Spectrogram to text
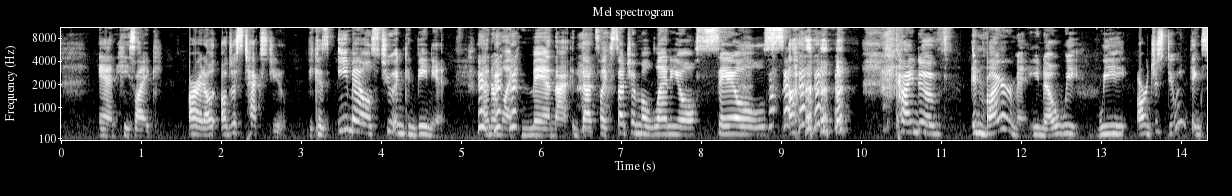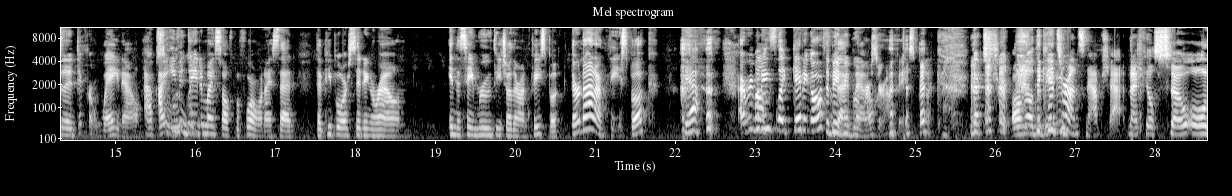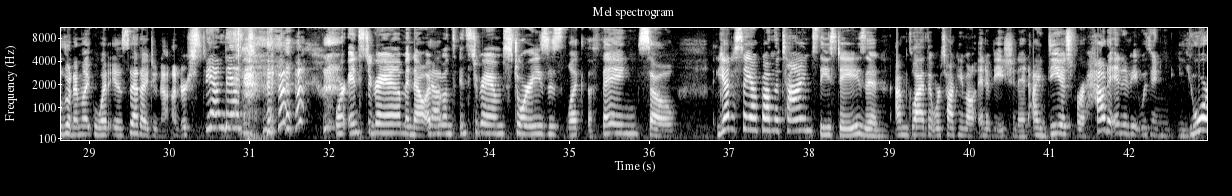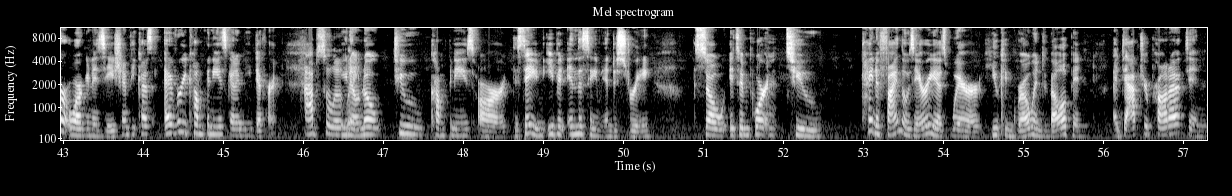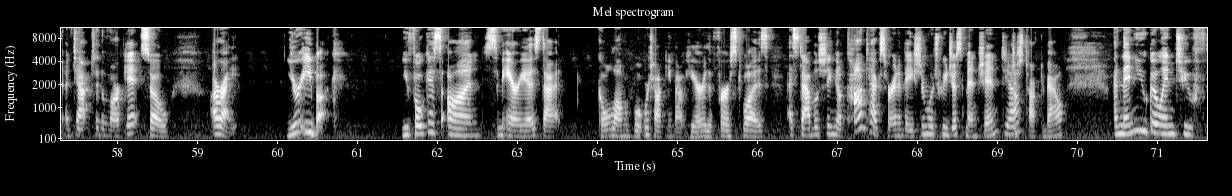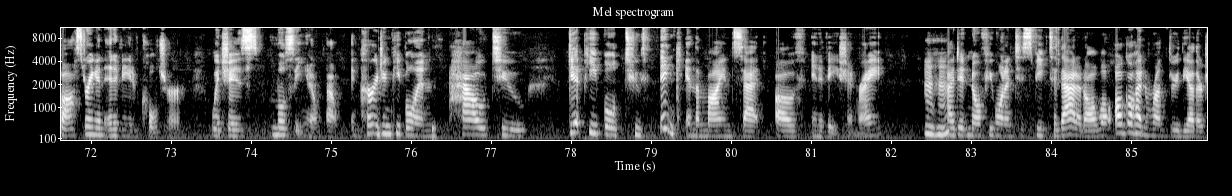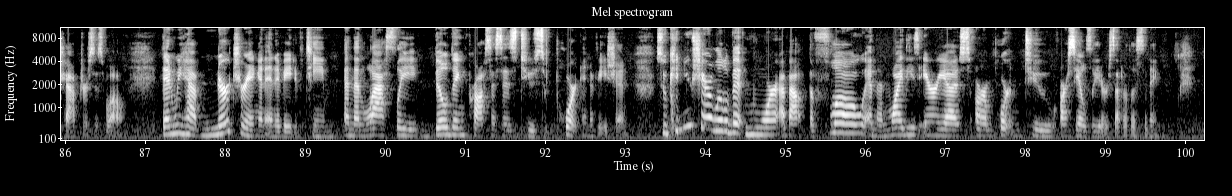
And he's like, "All right, I'll, I'll just text you because email is too inconvenient." And I'm like, "Man, that that's like such a millennial sales kind of environment you know? We we are just doing things in a different way now. I even dated myself before when i said that people are sitting around in the same room with each other on facebook. They're not on facebook Yeah, everybody's like getting off the of baby that now. boomers are on Facebook. That's true. Although the, the kids are on Snapchat, and I feel so old when I'm like, "What is that? I do not understand it." or instagram and now Yep. everyone's instagram stories is like the thing so you got to stay up on the times these days. And I'm glad that we're talking about innovation and ideas for how to innovate within your organization because every company is going to be different. Absolutely. You know, no two companies are the same, even in the same industry. So it's important to kind of find those areas where you can grow and develop and adapt your product and adapt to the market. So, all right, your ebook, you focus on some areas that go along with what we're talking about here. The first was establishing a context for innovation, which we just mentioned, Yeah. just talked about. And then you go into fostering an innovative culture, which is mostly, you know, about encouraging people and how to get people to think in the mindset of innovation, right? Mhm. I didn't know if you wanted to speak to that at all. Well, I'll go ahead and run through the other chapters as well. Then we have nurturing an innovative team. And then lastly, building processes to support innovation. So, can you share a little bit more about the flow and then why these areas are important to our sales leaders that are listening?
